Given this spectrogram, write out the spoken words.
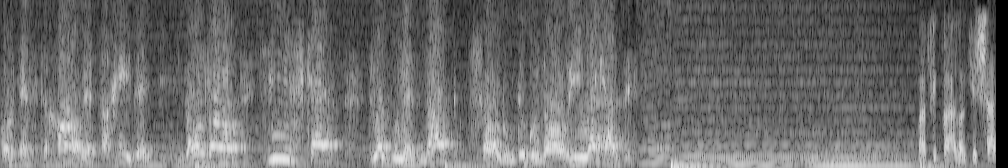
پر افتخار اخیر ایران را هیچ کس جز ملت سالوده گذاری نکرده. من فکر الان که 60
